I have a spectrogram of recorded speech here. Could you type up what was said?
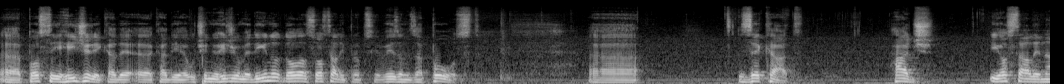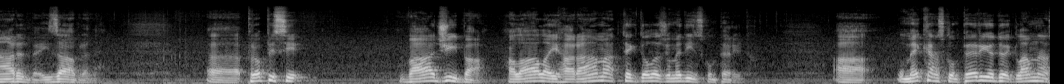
Eh, poslije hijđri, kada je, eh, kad je učinio hijđu u Medinu, dolazili su ostali propisi vezani za post, uh, zekat, hađ i ostale naredbe i zabrane. Uh, propisi vađiba, halala i harama tek dolaze u medinskom periodu. A u mekanskom periodu je glavna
